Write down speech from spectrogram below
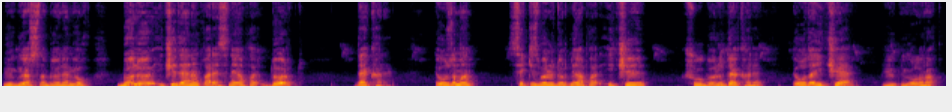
Büyüklüğü açısından bir önemi yok. Bölü 2D'nin karesi ne yapar? 4D kare. E o zaman 8 bölü 4 ne yapar? 2 Q bölü D kare. E o da 2'e büyüklük olarak.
